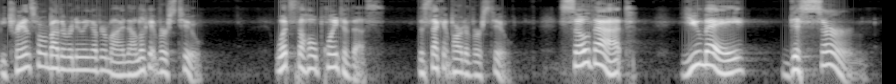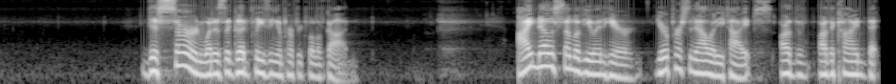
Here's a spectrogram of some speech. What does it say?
Be transformed by the renewing of your mind. Now look at verse 2. What's the whole point of this? The second part of verse 2. So that you may discern. Discern what is the good, pleasing, and perfect will of God. I know some of you in here, your personality types are the, are the kind that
